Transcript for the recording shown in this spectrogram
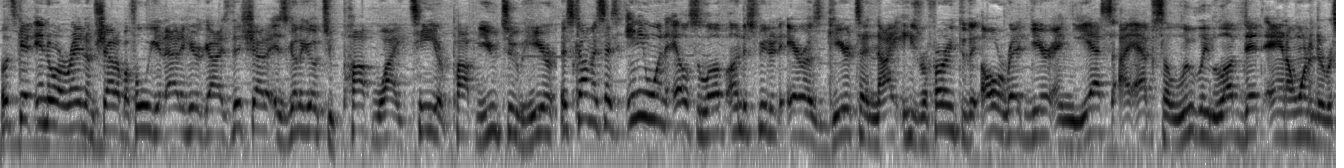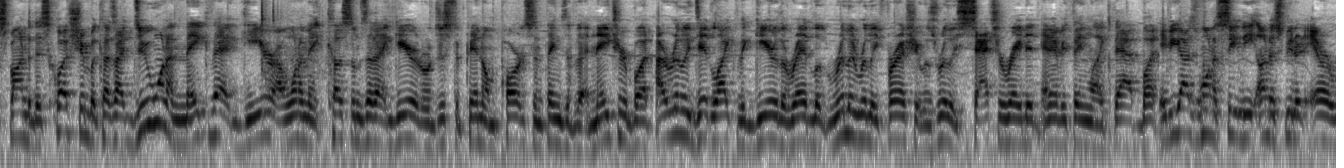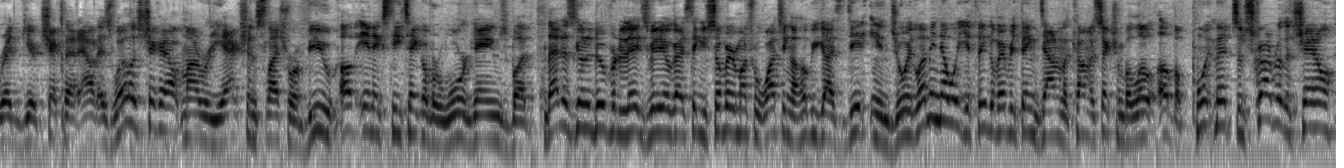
let's get into our random shout out before we get out of here, guys. This shout out is going to go to Pop YT or Pop YouTube here. This comment says, anyone else love Undisputed Era's gear tonight? He's referring to the all red gear, and yes, I absolutely loved it, and I wanted to respond to this question because I do want to make that gear. I want to make customs of that gear. It'll just depend on parts and things of that nature, but I really did like the gear. The red looked really, really fresh. It was really saturated and everything like that, but if you guys want to see the Undisputed Era red gear, check that out, as well as check out my reaction slash review of NXT TakeOver War Games, but that is going to do it for today's video, guys. Thank you so very much for watching. I hope you guys did enjoy. Let me know what you think of everything down in the comment section below of Appointment. Subscribe to the channel,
